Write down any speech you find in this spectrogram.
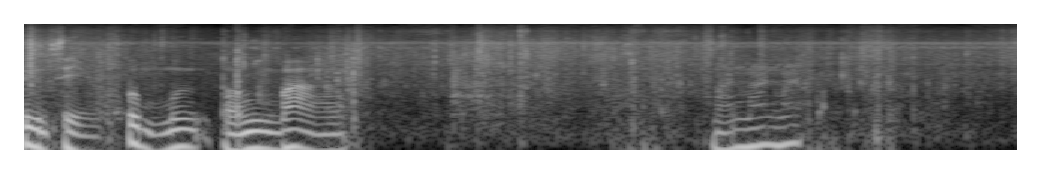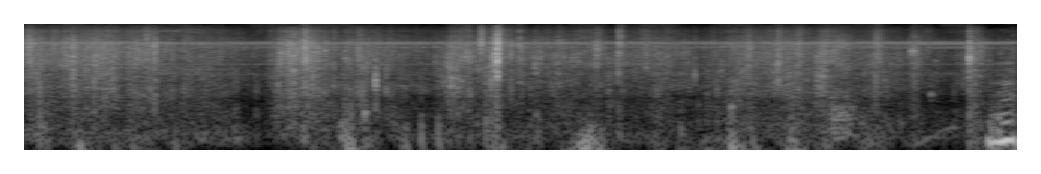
ตื่นเสียงปึ้มมือตอนยิงบ้างอะไรมันมันมันอืม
